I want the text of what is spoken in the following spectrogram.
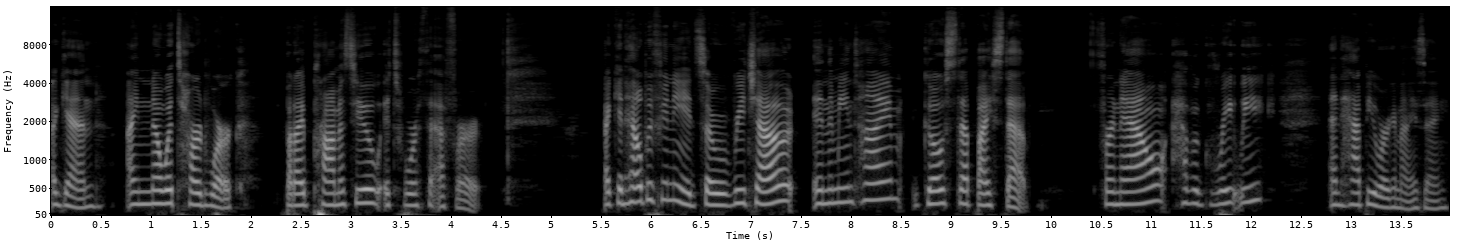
again, I know it's hard work, but I promise you it's worth the effort. I can help if you need, so reach out. In the meantime, go step by step. For now, have a great week and happy organizing.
